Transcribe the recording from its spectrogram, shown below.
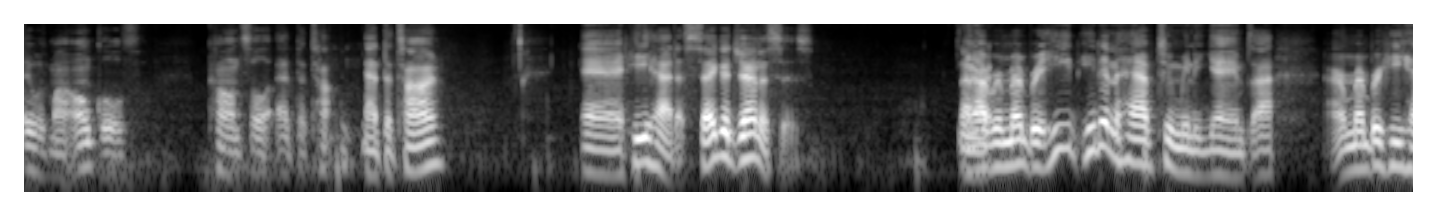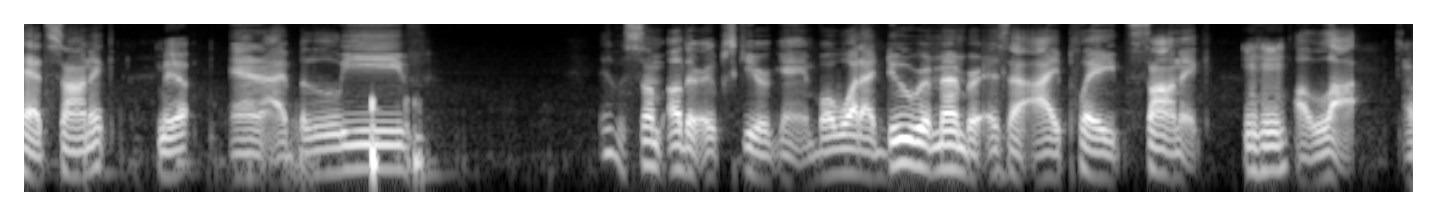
it was my uncle's console at the time. At the time, and he had a Sega Genesis. And I remember he he didn't have too many games. I I remember he had Sonic, Yep. and I believe it was some other obscure game. But what I do remember is that I played Sonic Mm-hmm. a lot. Oh,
